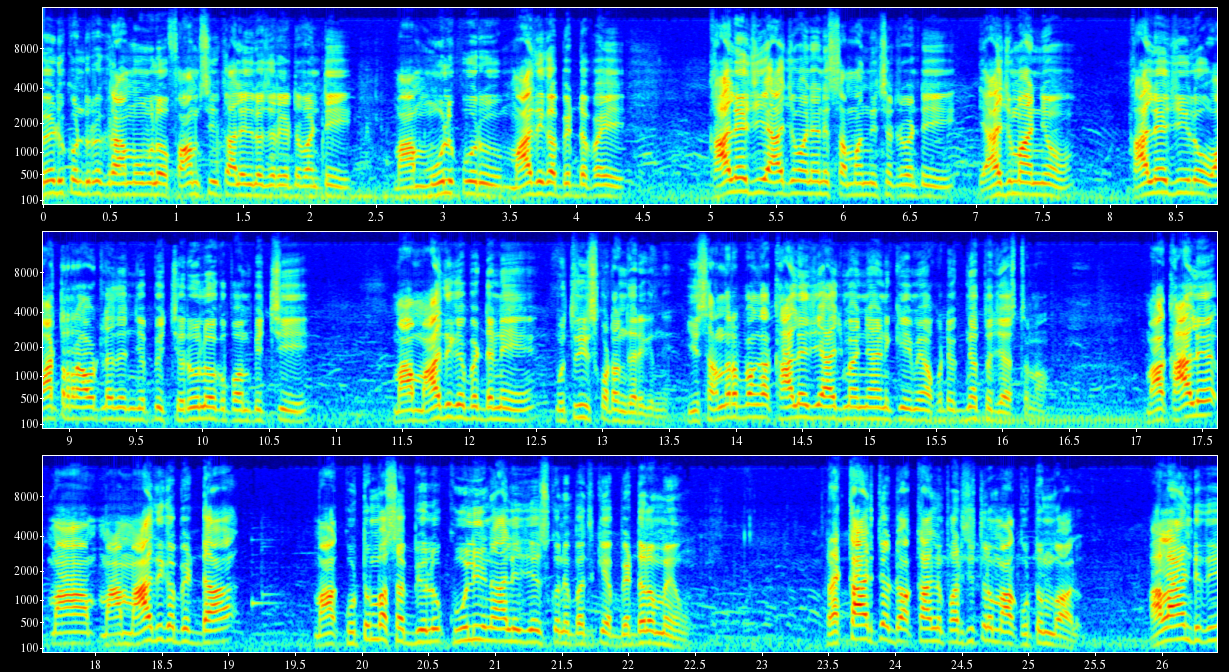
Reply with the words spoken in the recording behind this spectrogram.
మేడుకొండూరు గ్రామంలో ఫార్మసీ కాలేజీలో జరిగేటువంటి మా మూలుపూరు మాదిగ బిడ్డపై కాలేజీ యాజమాన్యానికి సంబంధించినటువంటి యాజమాన్యం కాలేజీలో వాటర్ రావట్లేదని చెప్పి చెరువులోకి పంపించి మా మాదిగ బిడ్డని గుర్తు తీసుకోవడం జరిగింది. ఈ సందర్భంగా కాలేజీ యాజమాన్యానికి మేము ఒకటి విజ్ఞప్తి చేస్తున్నాం. మా కాలే మా మా మాదిగ బిడ్డ మా కుటుంబ సభ్యులు కూలీ నాలీ చేసుకుని బతికే బిడ్డలు మేము. రెక్కాడితే డొక్కాలని పరిస్థితులు మా కుటుంబాలు. అలాంటిది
